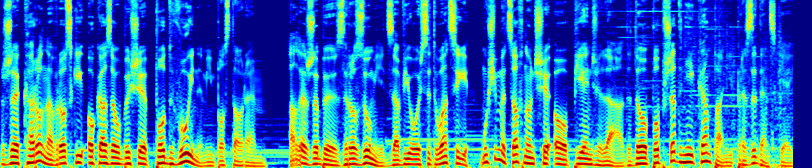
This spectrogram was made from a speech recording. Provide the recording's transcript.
że Karol Nawrocki okazałby się podwójnym impostorem. Ale żeby zrozumieć zawiłość sytuacji, musimy cofnąć się o 5 lat do poprzedniej kampanii prezydenckiej.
